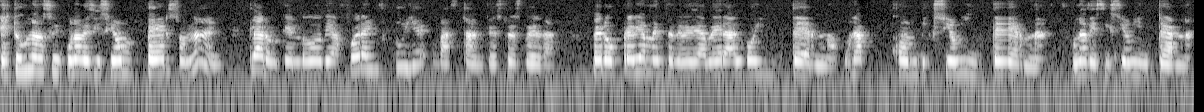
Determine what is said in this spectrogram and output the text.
Esto es una, una decisión personal. Claro que lo de afuera influye bastante, esto es verdad, pero previamente debe de haber algo interno, una convicción interna, una decisión interna,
